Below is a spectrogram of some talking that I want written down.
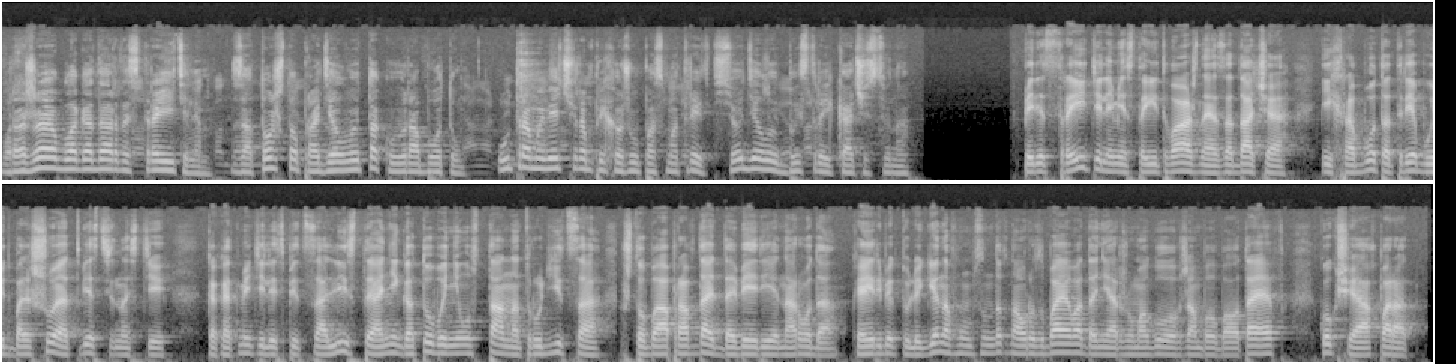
Выражаю благодарность строителям за то, что проделывают такую работу. Утром и вечером прихожу посмотреть. Все делают быстро и качественно. Перед строителями стоит важная задача. Их работа требует большой ответственности. Как отметили специалисты, они готовы неустанно трудиться, чтобы оправдать доверие народа. Кайрбек Тулегенов, Умсындык Наурызбаева, Данияр Жумагулов, Жамбыл Балатаев, Кокше Ахпарат.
